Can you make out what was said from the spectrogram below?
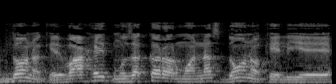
دونوں کے لیے۔ واحد، مذکر اور مونس دونوں کے لیے۔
